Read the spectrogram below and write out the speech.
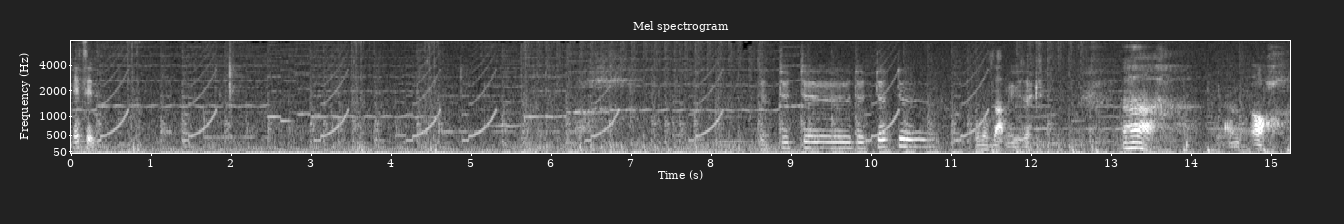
Hit him. Do, do, do, do, do. I love that music. Ah. And, oh.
